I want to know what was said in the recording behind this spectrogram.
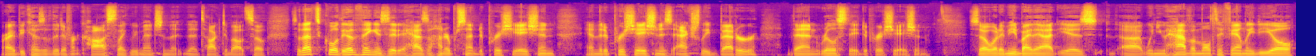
right because of the different costs like we mentioned that, that, talked about. So so that's cool. The other thing is that it has 100% depreciation and the depreciation is actually better than real estate depreciation. So what i mean by that is uh, when you have a multifamily deal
